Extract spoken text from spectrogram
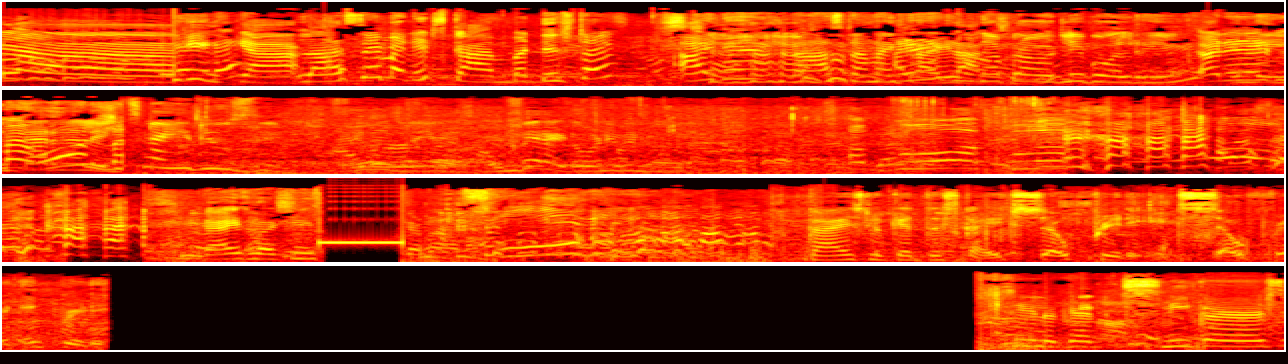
yaar. क्या? Last time I did scam, but this time I did. Last time I tried actually. proudly बोल रही हूँ. I did it my own. That's not used it. I was somewhere. I don't even know. अब्बू अब्बू. Guys, what she's Guys, look at the sky. It's so pretty. It's so freaking pretty. See, look at sneakers.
